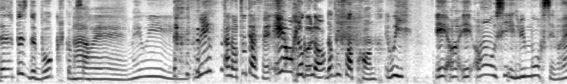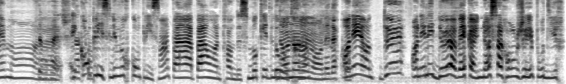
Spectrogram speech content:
C'est une espèce de boucle comme ah ça. ouais, mais oui, oui, alors tout à fait. Et en rigolant. Donc il faut apprendre. Oui. Et, et en aussi, et l'humour, c'est vraiment... C'est vrai, je suis et complice, l'humour complice, hein, pas, pas en train de se moquer de l'autre. Non, non, hein. non, non, on est d'accord. On est en deux, on est les deux avec un os arrangé pour dire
